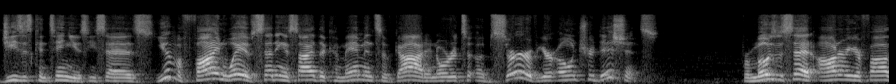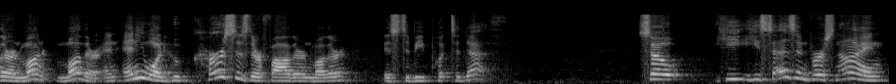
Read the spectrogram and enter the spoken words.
Jesus continues. He says, You have a fine way of setting aside the commandments of God in order to observe your own traditions. For Moses said, honor your father and mother, and anyone who curses their father and mother is to be put to death. So he, he says in verse 9,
